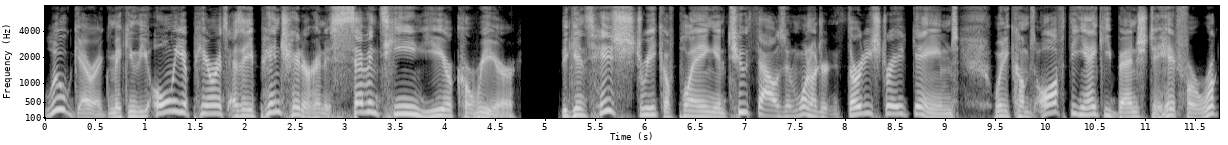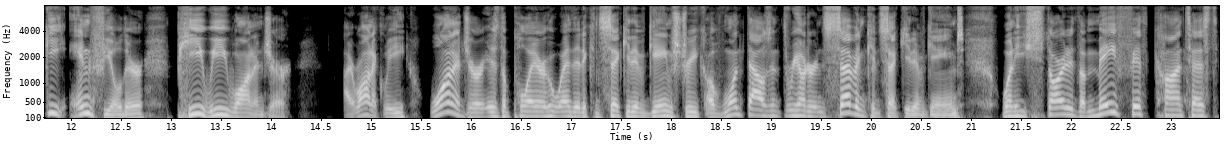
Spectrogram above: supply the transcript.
Lou Gehrig, making the only appearance as a pinch hitter in his 17 year career, begins his streak of playing in 2,130 straight games when he comes off the Yankee bench to hit for rookie infielder Pee Wee Wanninger. Ironically, Wanninger is the player who ended a consecutive game streak of 1,307 consecutive games when he started the May 5th contest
